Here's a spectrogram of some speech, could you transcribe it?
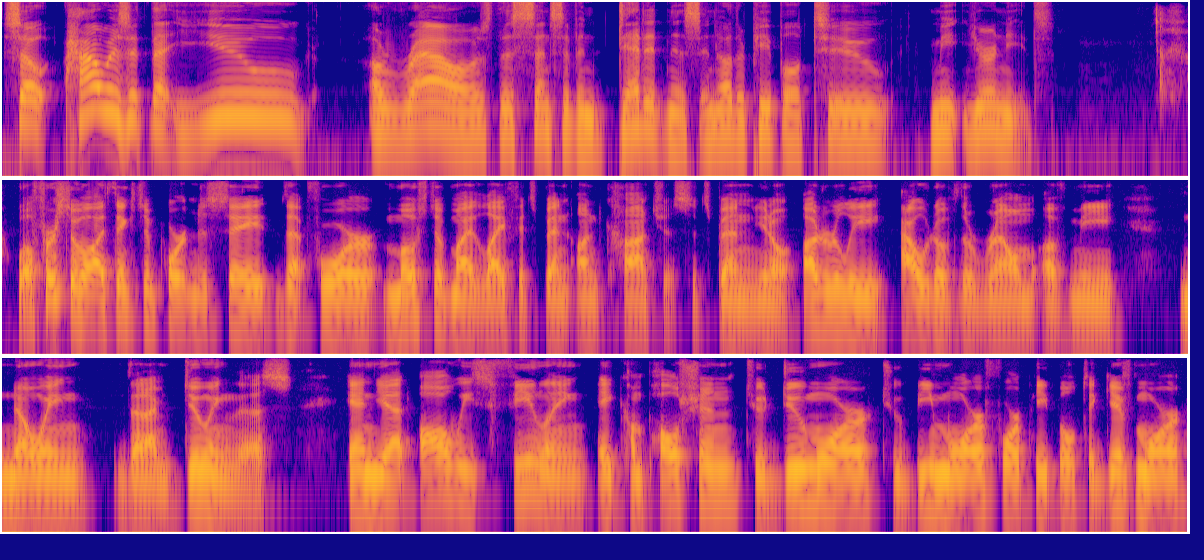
So how is it that you arouse this sense of indebtedness in other people to meet your needs well, first of all, I think it's important to say that for most of my life, it's been unconscious. It's been, you know, utterly out of the realm of me knowing that I'm doing this, and yet always feeling a compulsion to do more, to be more for people, to give more,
